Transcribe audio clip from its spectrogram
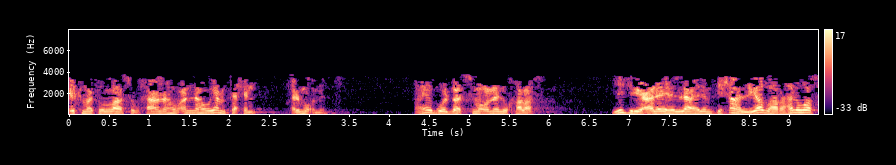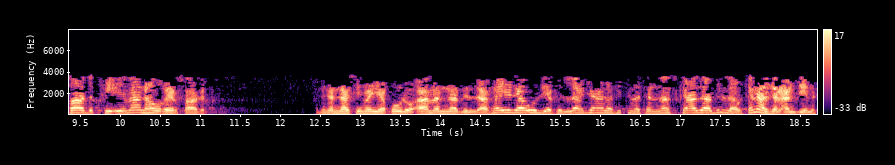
حكمة الله سبحانه أنه يمتحن المؤمن. ما يقول بس مؤمن وخلاص. يجري عليه الله الامتحان ليظهر هل هو صادق في إيمانه أو غير صادق. من الناس من يقول آمنا بالله فإذا أوذي في الله جعل فتنة الناس كعذاب الله وتنازل عن دينه.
